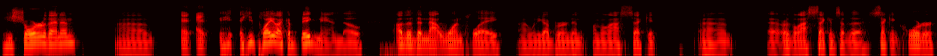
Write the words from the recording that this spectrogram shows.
he's shorter than him, uh, and and he, he, played like a big man though. Other than that one play uh, when he got burned in, on the last second, um, uh, or the last seconds of the second quarter,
